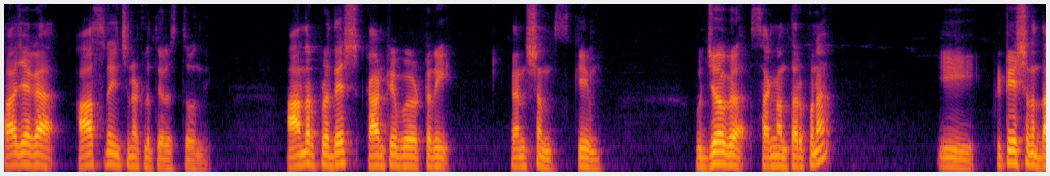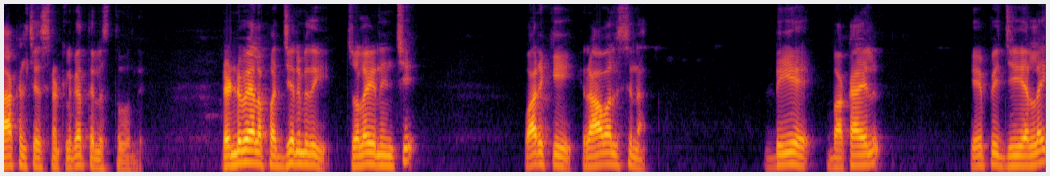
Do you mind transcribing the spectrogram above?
తాజాగా ఆశ్రయించినట్లు తెలుస్తోంది. ఆంధ్రప్రదేశ్ కాంట్రిబ్యూటరీ పెన్షన్ స్కీమ్ ఉద్యోగ సంఘం తరపున ఈ పిటిషన్ దాఖలు చేసినట్లుగా తెలుస్తుంది రెండు వేల పద్దెనిమిది జూలై నుంచి వారికి రావాల్సిన డిఏ బకాయిలు ఏపీజీఎల్ఐ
